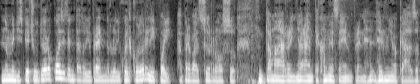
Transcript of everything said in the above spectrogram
non mi è dispiaciuto. Ero quasi tentato di prenderlo di quel colore lì, poi ha prevalso il rosso, tamarro, ignorante come sempre nel, nel mio caso.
